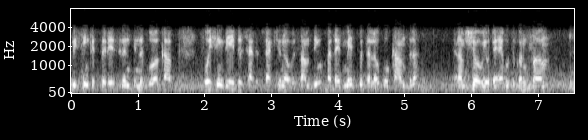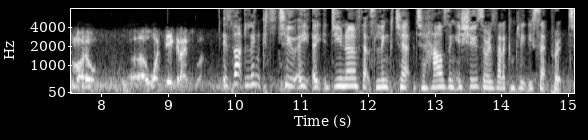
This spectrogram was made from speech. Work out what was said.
we think it's a resident in the Bo-Kaap voicing their dissatisfaction over something, but they've met with the local councillor, and I'm sure we'll be able to confirm tomorrow uh, what their gripes were. Is that linked to? A, a, do you know if that's linked to, to, housing issues, or is that a completely separate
